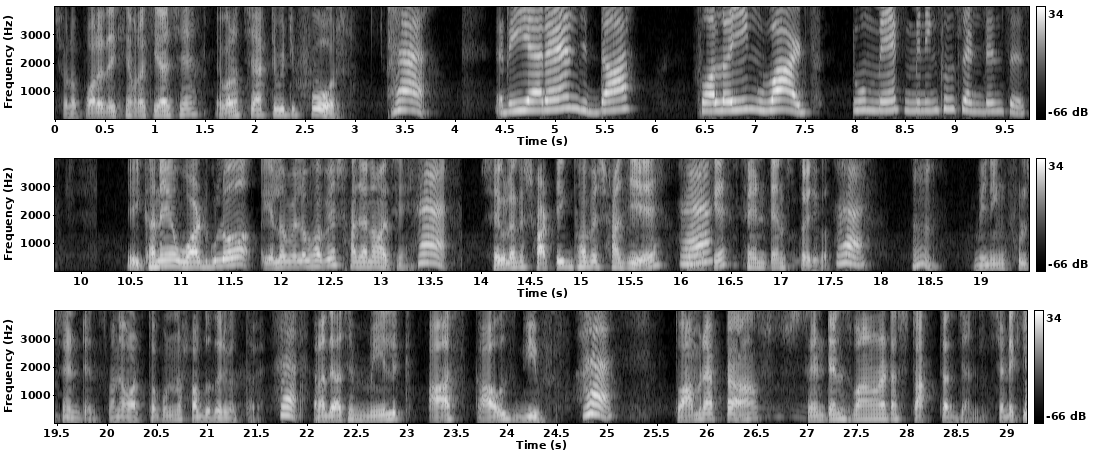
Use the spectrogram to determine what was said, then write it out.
চলো পরে দেখি আমরা কি আছে। এবার হচ্ছে অ্যাক্টিভিটি ফোর হ্যাঁ। Rearrange the following words to make meaningful sentences এইখানে ওয়ার্ডগুলো এলোমেলো ভাবে সাজানো আছে। হ্যাঁ। সেগুলোকে সঠিকভাবে সাজিয়ে হ্যাঁ। তোমাকে সেন্টেন্স তৈরি করতে হ্যাঁ। হুম। মিনিংফুল সেন্টেন্স মানে অর্থপূর্ণ শব্দ তৈরি করতে হবে। হ্যাঁ। এখানে দেওয়া আছে মিল্ক আস কাউজ গিভ হ্যাঁ। তো আমরা একটা সেন্টেন্স বানানোর একটা স্ট্রাকচার জানি। সেটা কি?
